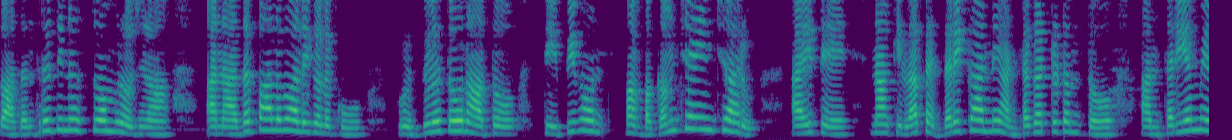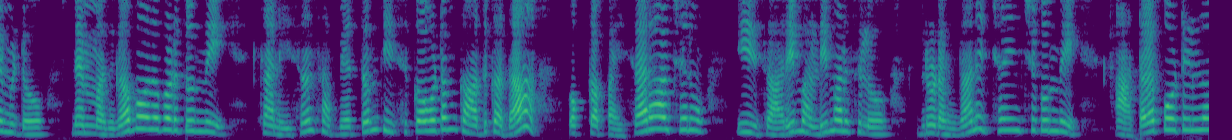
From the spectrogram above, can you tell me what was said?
స్వాతంత్ర దినోత్సవం రోజున అనాథ బాలబాలికలకు వృద్ధులతో నాతో తీపి పంపకం చేయించారు. అయితే నాకు ఇలా పెద్దరికాన్ని అంటగట్టడంతో అంతర్యం ఏమిటో నెమ్మదిగా బోధపడుతుంది. కనీసం సభ్యత్వం తీసుకోవటం కాదు కదా! ఒక్క పైసా రాల్చను. ఈసారి మళ్ళీ మనసులో దృఢంగా నిశ్చయించుకుంది. ఆటల పోటీల్లో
